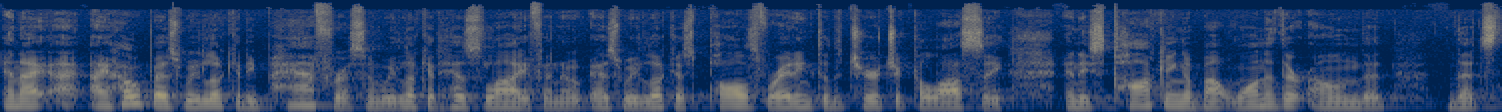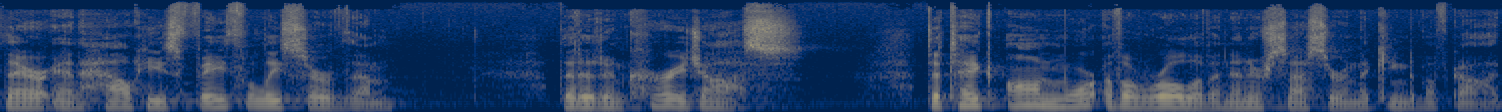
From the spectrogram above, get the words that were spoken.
And I, I, hope as we look at Epaphras and we look at his life, and as we look as Paul's writing to the church at Colossae, and he's talking about one of their own that, that's there and how he's faithfully served them, that it encourage us to take on more of a role of an intercessor in the kingdom of God.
